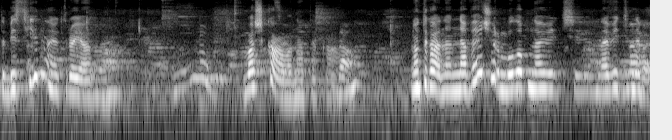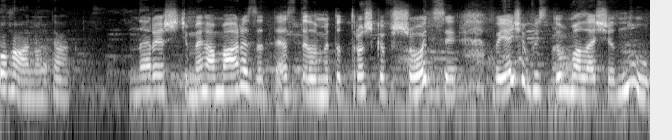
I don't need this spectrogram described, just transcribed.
Тобі східною трояндою? Важка вона така. да. Ну така на, на вечір було б навіть навіть На непогано, так. Нарешті мегамари затестили. Ми тут трошки в шоці, бо я чомусь думала, що ну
